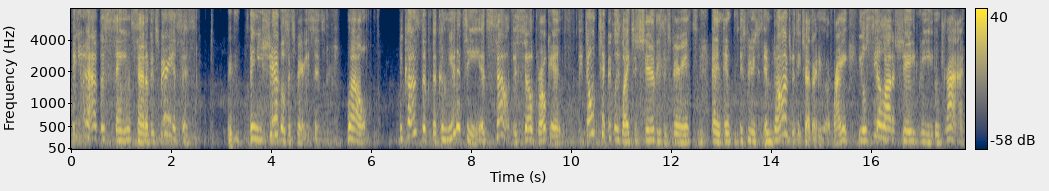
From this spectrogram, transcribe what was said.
then you have the same set of experiences. Then you share those experiences. Well, because the, the community itself is so broken, we don't typically like to share these experiences and, and experiences and bonds with each other anymore, right? You'll see a lot of shade, read, and drag.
